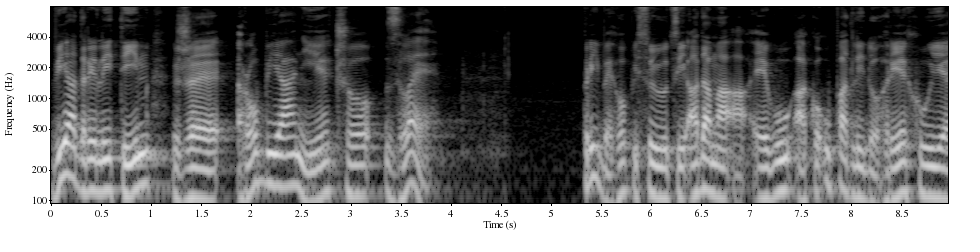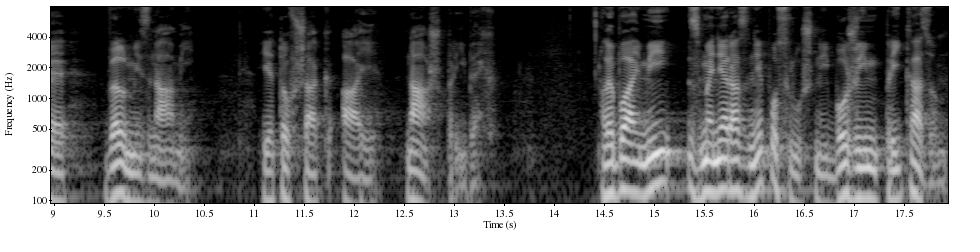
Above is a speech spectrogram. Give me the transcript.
vyjadrili tým, že robia niečo zlé. Príbeh opisujúci Adama a Evu, ako upadli do hriechu, je veľmi známy. Je to však aj náš príbeh. Lebo aj my sme neraz neposlušní Božím príkazom.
